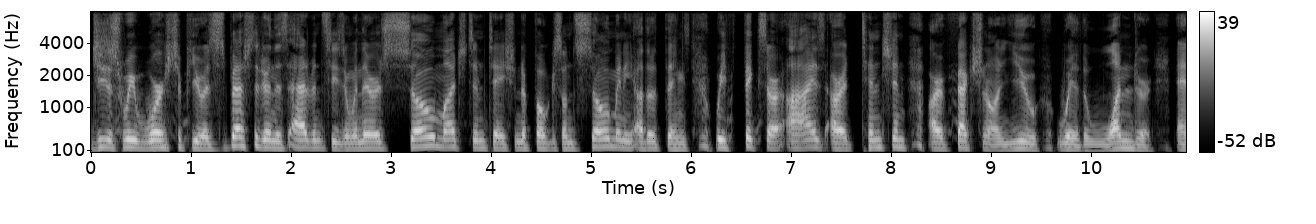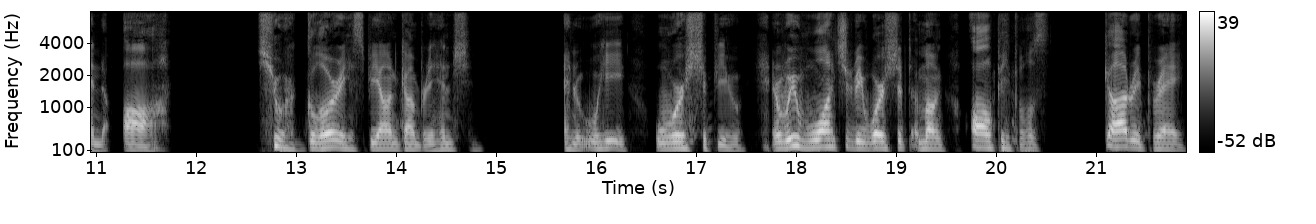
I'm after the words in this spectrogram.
Jesus, we worship you, especially during this Advent season when there is so much temptation to focus on so many other things. We fix our eyes, our attention, our affection on you with wonder and awe. You are glorious beyond comprehension. And we worship you. And we want you to be worshiped among all peoples. God, we pray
